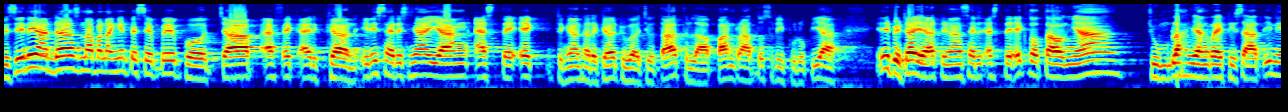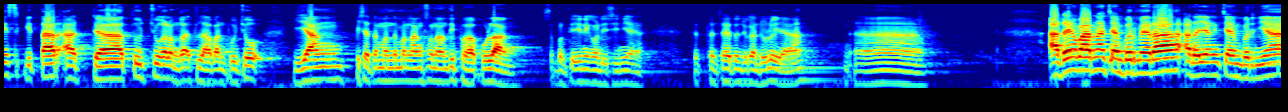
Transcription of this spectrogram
di sini ada senapan angin PCP Bocap FX Air Gun. Ini seriesnya yang STX dengan harga Rp2.800.000. Ini beda ya dengan series STX totalnya jumlah yang ready saat ini sekitar ada 7 kalau enggak 8 pucuk yang bisa teman-teman langsung nanti bawa pulang. Seperti ini kondisinya. Saya tunjukkan dulu ya. Nah, ada yang warna chamber merah, ada yang chambernya,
